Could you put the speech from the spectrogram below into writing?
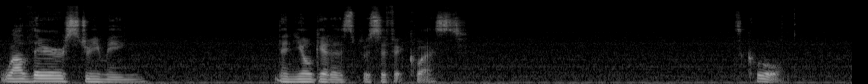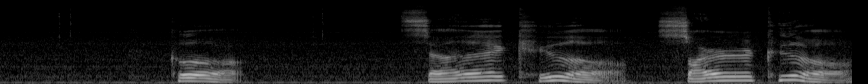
while they're streaming, then you'll get a specific quest. It's cool. Cool. So cool. So cool.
